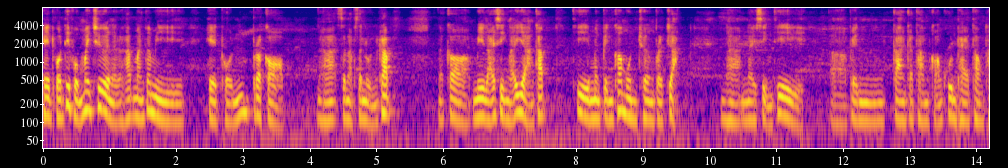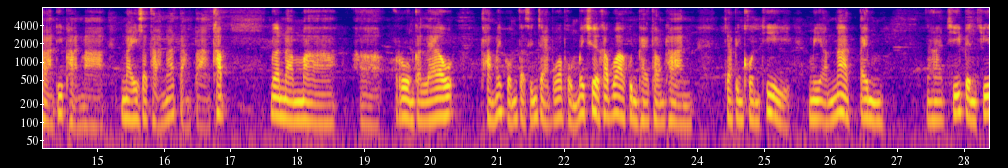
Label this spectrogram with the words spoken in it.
เหตุผลที่ผมไม่เชื่อนะครับ มันก็มีเหตุผลประกอบนะฮะสนับสนุนครับ แล้วก็มีหลายสิ่งหลายอย่างครับ ที่มันเป็นข้อมูลเชิงประจักษ์นะฮะในสิ่งที่เป็นการกระทำของคุณแพทองทานที่ผ่านมาในสถานะต่างๆครับ เมื่อนำมารวมกันแล้วทำให้ผมตัดสินใจเพราะว่าผมไม่เชื่อครับว่าคุณแพทองทานจะเป็นคนที่มีอำนาจเต็ม นะฮะชี้เป็นชี้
